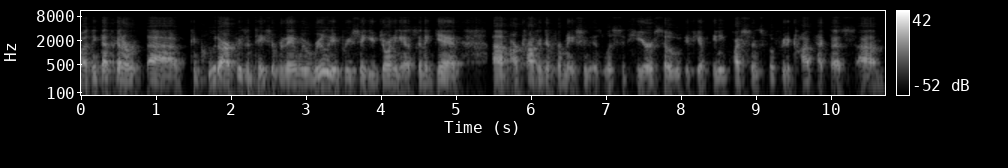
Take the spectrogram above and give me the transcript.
so I think that's going to uh, conclude our presentation for today. We really appreciate you joining us. And again, um, our contact information is listed here. So if you have any questions, feel free to contact us um,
